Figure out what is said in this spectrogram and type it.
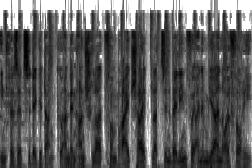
ihn versetze der Gedanke an den Anschlag vom Breitscheidplatz in Berlin vor einem Jahr in Euphorie.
